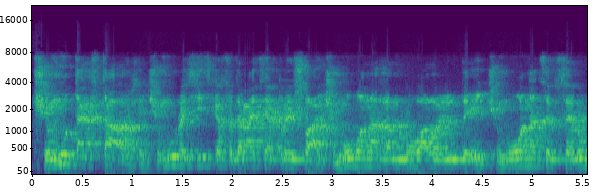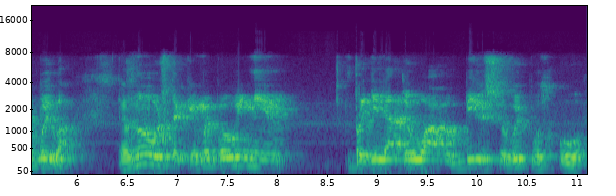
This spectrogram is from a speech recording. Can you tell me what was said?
Чому так сталося? Чому Російська Федерація прийшла? Чому вона замбувала людей? Чому вона це все робила? Знову ж таки, ми повинні приділяти увагу більш випуску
